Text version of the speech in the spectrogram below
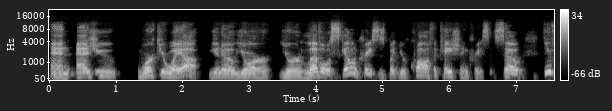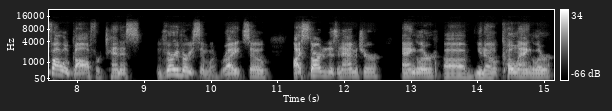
and as you work your way up you know your your level of skill increases but your qualification increases so if you follow golf or tennis very very similar right so i started as an amateur angler uh, you know co-angler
